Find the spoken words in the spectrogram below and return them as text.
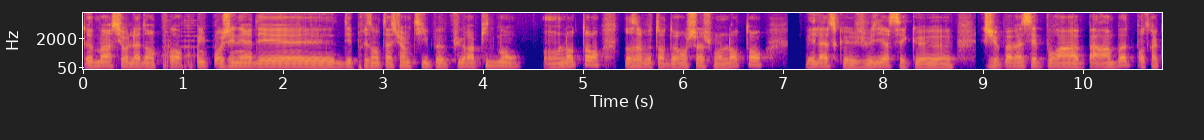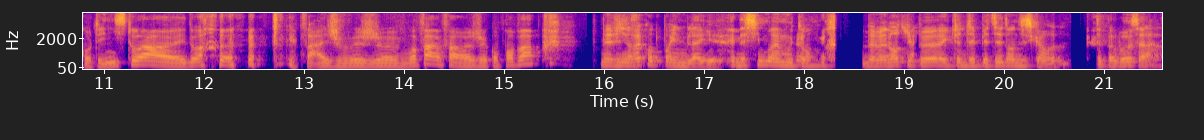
Demain, si on l'a dans PowerPoint pour générer des, des présentations un petit peu plus rapidement, on l'entend. Dans un moteur de recherche, on l'entend. Mais là, ce que je veux dire, c'est que je vais pas passer pour un, par un bot pour te raconter une histoire, euh, Edouard. enfin, je, je vois pas, enfin, je comprends pas. Mavine, raconte-moi une blague. Dessine-moi un mouton. ben maintenant, tu peux avec ChatGPT dans Discord. C'est pas beau, ça?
